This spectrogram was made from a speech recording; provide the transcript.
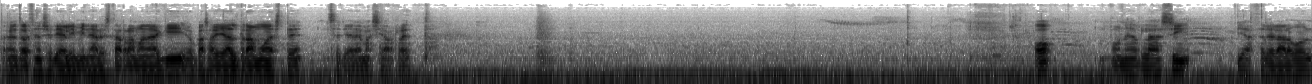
La penetración sería eliminar esta rama de aquí, lo pasaría el tramo este, sería demasiado recto. O ponerla así y hacer el árbol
